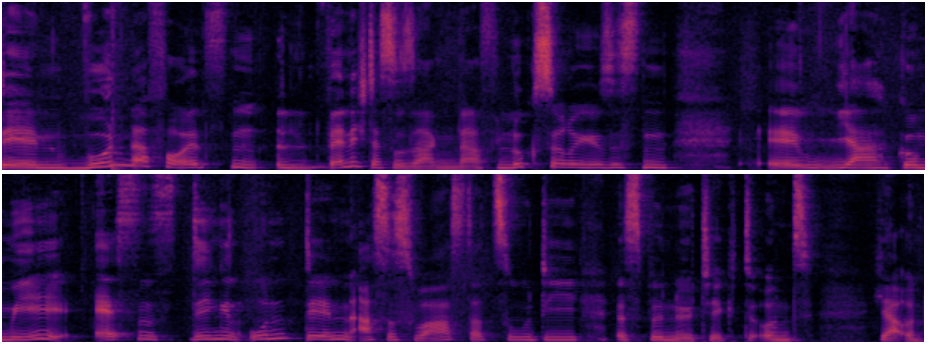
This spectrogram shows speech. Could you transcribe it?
den wundervollsten, wenn ich das so sagen darf, luxuriösesten äh, ja, Gourmet-Essensdingen und den Accessoires dazu, die es benötigt. Und ja, und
